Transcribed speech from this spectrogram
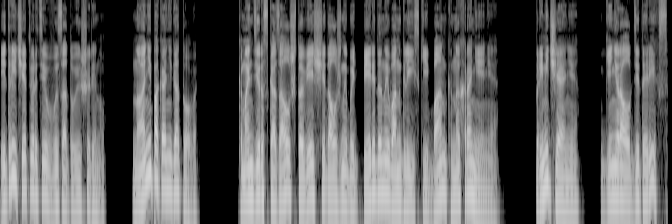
и 3 четверти в высоту и ширину но они пока не готовы. Командир сказал, что вещи должны быть переданы в английский банк на хранение. Примечание. Генерал Дитерихс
